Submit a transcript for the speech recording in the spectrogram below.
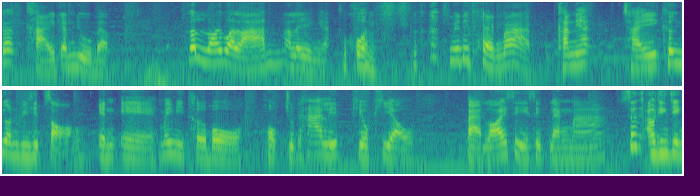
ก็ขายกันอยู่แบบก็ร้อยกว่าล้านอะไรอย่างเงี้ยทุกคน ไม่ได้แพงมาก คันเนี้ย ใช้เครื่องยนต์ V12 NA ไม่มีเทอร์โบ 6.5 ลิตร เพียวๆ 840 แรงม้า ซึ่งเอาจริง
